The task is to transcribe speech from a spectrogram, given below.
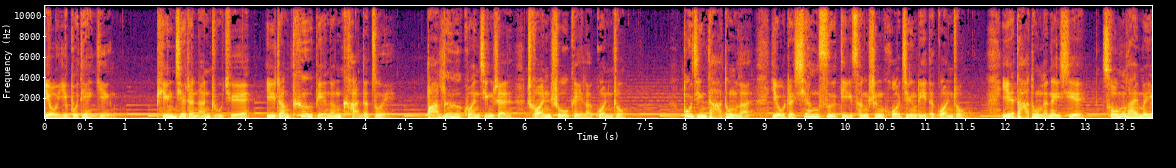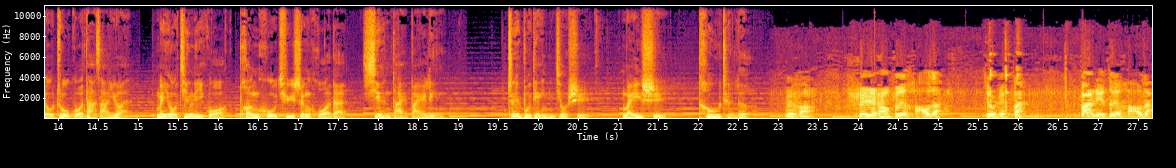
有一部电影，凭借着男主角一张特别能侃的嘴，把乐观精神传输给了观众，不仅打动了有着相似底层生活经历的观众，也打动了那些从来没有住过大杂院、没有经历过棚户区生活的现代白领。这部电影就是《没事偷着乐》。对吧？世界上最好的就是这饭，饭里最好的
